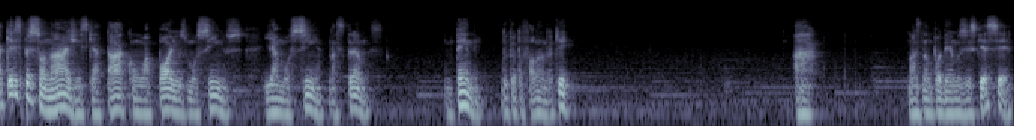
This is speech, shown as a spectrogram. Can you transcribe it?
Aqueles personagens que atacam ou apoiam os mocinhos e a mocinha nas tramas. Entendem do que eu estou falando aqui? Ah, mas não podemos esquecer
